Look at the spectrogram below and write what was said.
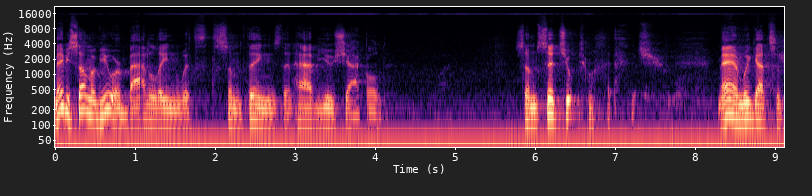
maybe some of you are battling with some things that have you shackled. Some situ, man, we got some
